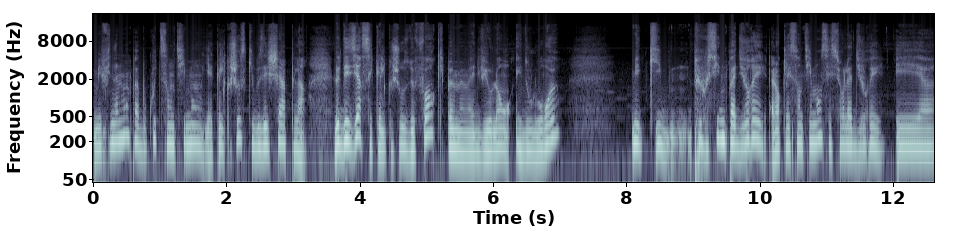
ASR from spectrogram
mais finalement pas beaucoup de sentiments. Il y a quelque chose qui vous échappe là. Le désir, c'est quelque chose de fort qui peut même être violent et douloureux mais qui peut aussi ne pas durer. Alors que les sentiments, c'est sur la durée. Et euh,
